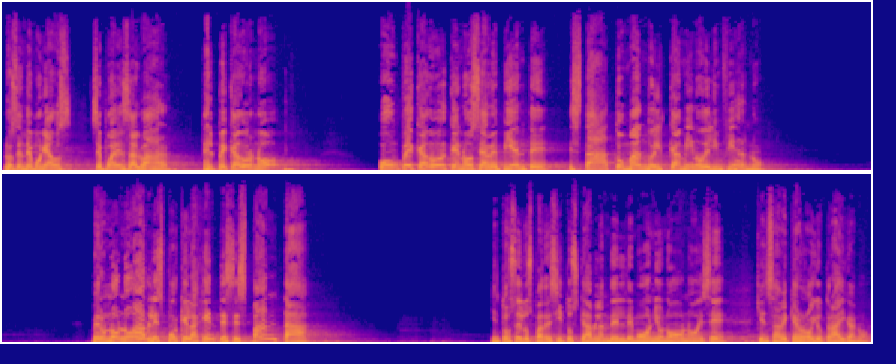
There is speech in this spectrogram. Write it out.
los endemoniados se pueden salvar, el pecador no. Un pecador que no se arrepiente está tomando el camino del infierno. Pero no, no hables porque la gente se espanta. Y entonces los padrecitos que hablan del demonio, no, no, ese, quién sabe qué rollo traiga, ¿no?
